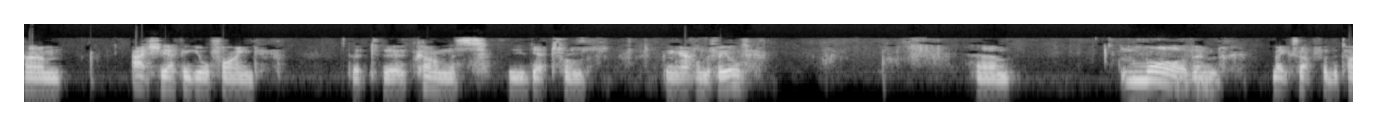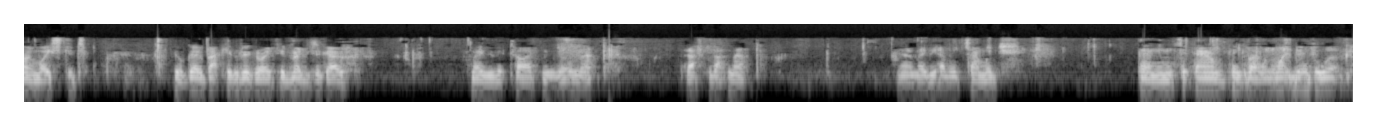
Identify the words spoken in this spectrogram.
Um, actually, I think you'll find that the calmness that you get from being out on the field. Um, more than makes up for the time wasted. You'll go back invigorated, ready to go. Maybe a bit tired from a little nap. But after that nap, you know, maybe have a sandwich, then sit down, think about what you might be doing for work.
